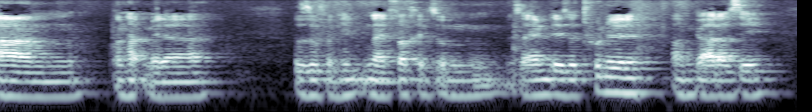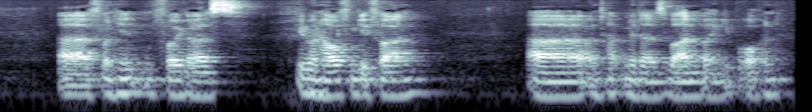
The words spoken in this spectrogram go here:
ähm, und habe mir da also von hinten einfach in so einem, in einem dieser Tunnel am Gardasee äh, von hinten Vollgas über den Haufen gefahren äh, und habe mir das Wadenbein gebrochen.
